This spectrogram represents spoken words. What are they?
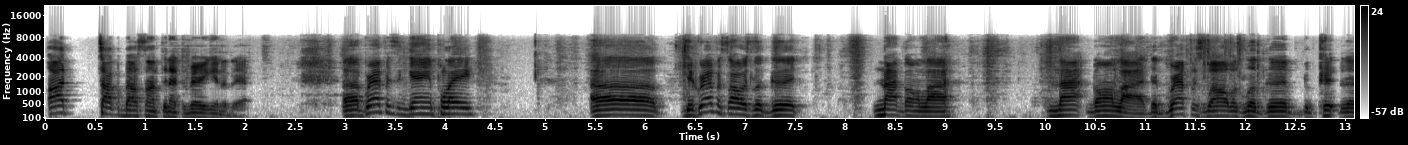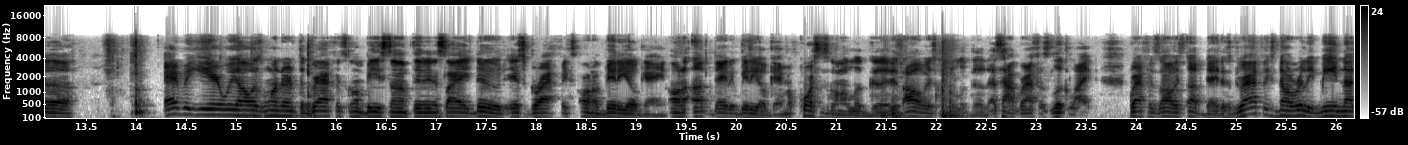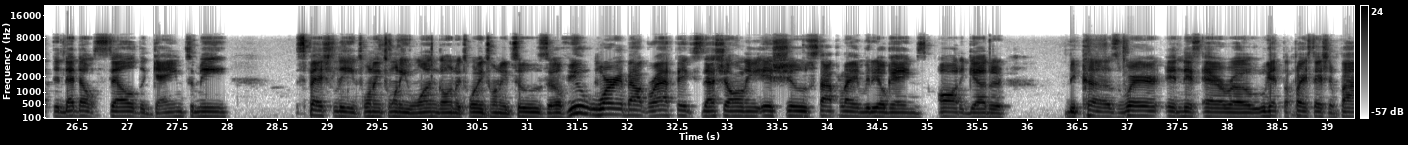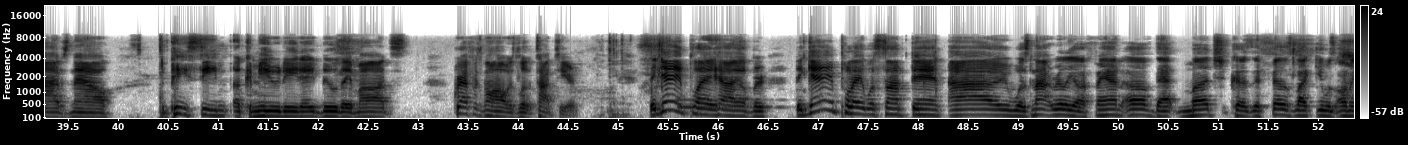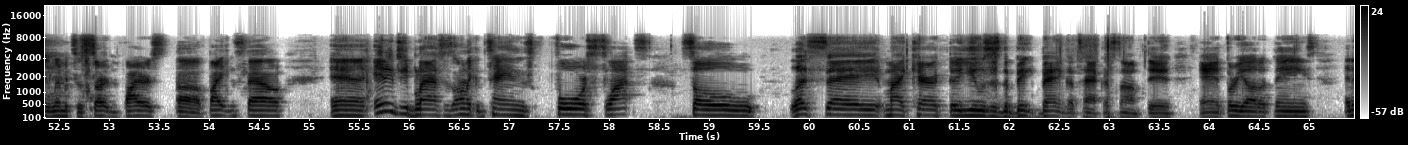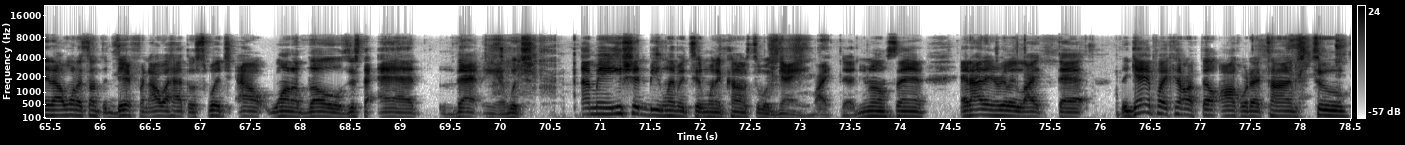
I'll talk about something at the very end of that. Uh, graphics and gameplay. Uh, the graphics always look good. Not gonna lie. Not gonna lie. The graphics will always look good. Uh, every year we always wonder if the graphics gonna be something, and it's like, dude, it's graphics on a video game, on an updated video game. Of course, it's gonna look good. It's always gonna look good. That's how graphics look like. Graphics always updated. Graphics don't really mean nothing. That don't sell the game to me, especially in 2021 going to 2022. So if you worry about graphics, that's your only issue. Stop playing video games altogether because we're in this era. We get the PlayStation 5s now. The PC community, they do their mods graphics gonna always look top tier. The gameplay, however, the gameplay was something I was not really a fan of that much because it feels like it was only limited to certain fires, uh, fighting style, and Energy Blasters only contains four slots. So let's say my character uses the Big Bang attack or something, and three other things, and then I wanted something different. I would have to switch out one of those just to add that in, which I mean, you shouldn't be limited when it comes to a game like that. You know what I'm saying? And I didn't really like that. The gameplay kind of felt awkward at times too.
